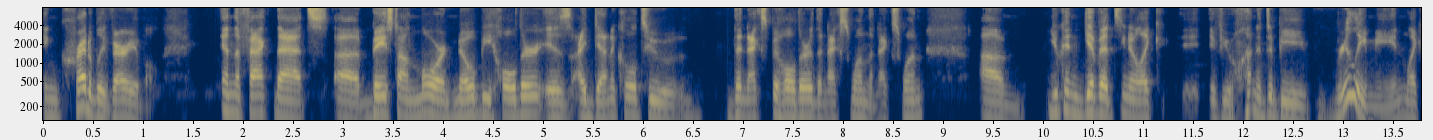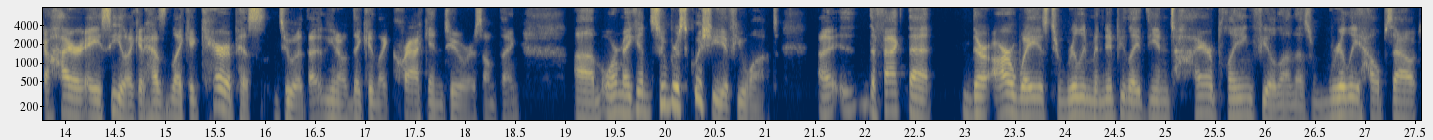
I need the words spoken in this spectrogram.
incredibly variable. And the fact that uh, based on lore no beholder is identical to the next beholder the next one the next one um, you can give it you know like if you wanted to be really mean like a higher ac like it has like a carapace to it that you know they can like crack into or something um, or make it super squishy if you want. Uh, the fact that there are ways to really manipulate the entire playing field on this really helps out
